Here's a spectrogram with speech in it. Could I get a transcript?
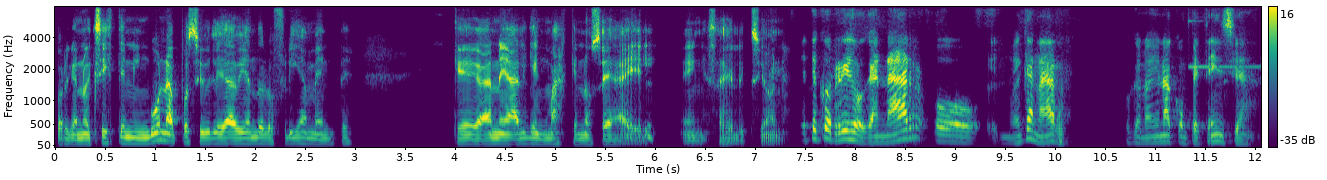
porque no existe ninguna posibilidad, viéndolo fríamente, que gane alguien más que no sea él en esas elecciones. Yo te corrijo, ganar o no es ganar, porque no hay una competencia.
